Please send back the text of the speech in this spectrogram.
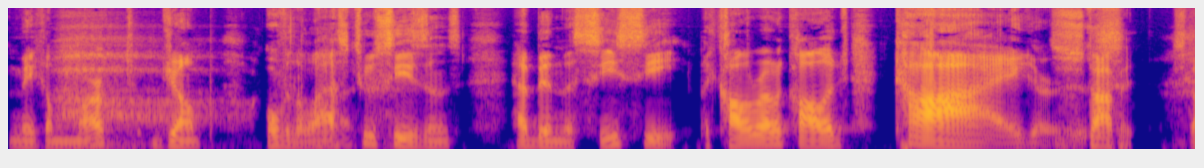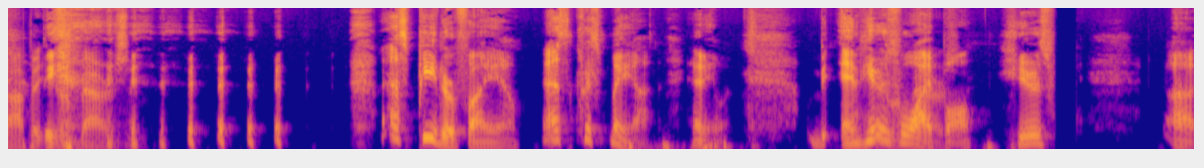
make a marked jump over the last two seasons have been the CC, the Colorado College Tigers. Stop it. Stop it. You're embarrassing. That's Peter if I am. That's Chris Mayotte. Anyway, and here's why. Paul. Here's uh,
